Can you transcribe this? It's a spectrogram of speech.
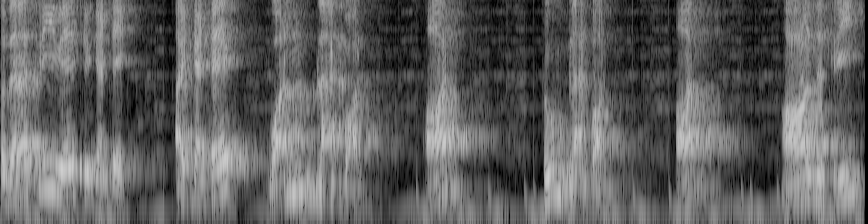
So there are three ways you can take. I can take one black ball, or two black ball, or all the three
